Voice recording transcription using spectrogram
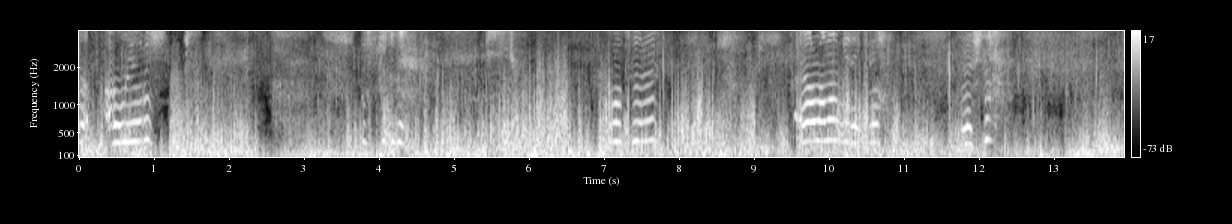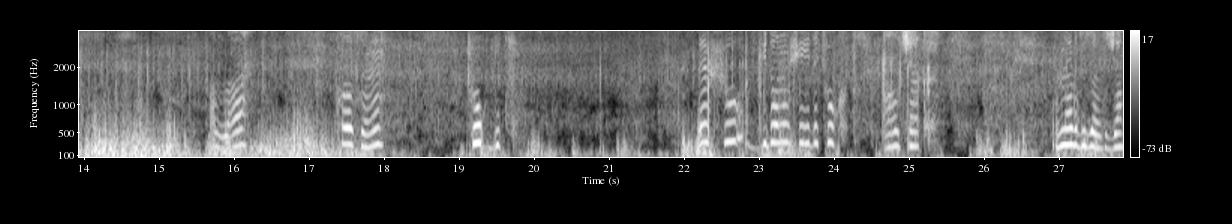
Arkamıza alıyoruz. Bisikleti de bir şey koltuğunun ayarlamam gerekiyor. Arkadaşlar. Allah. Koltuğunu çok dik. Ve şu gidonun şeyi de çok alçak. Onları düzelteceğim.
